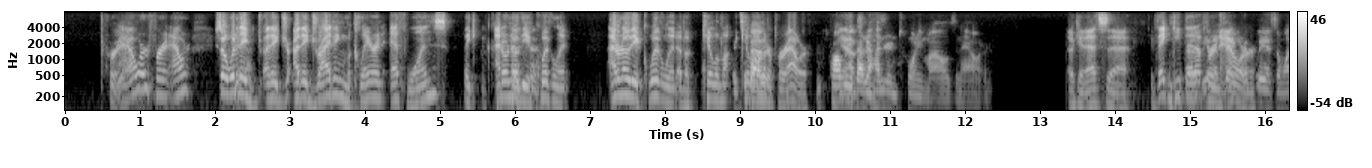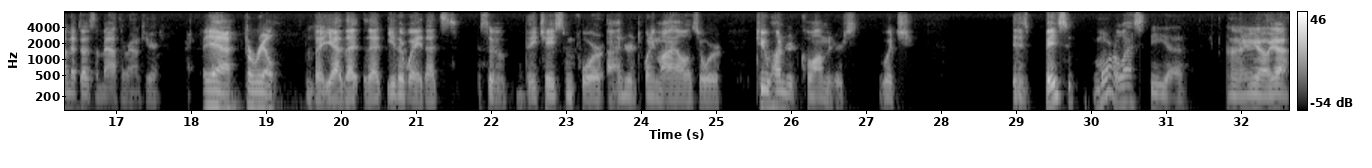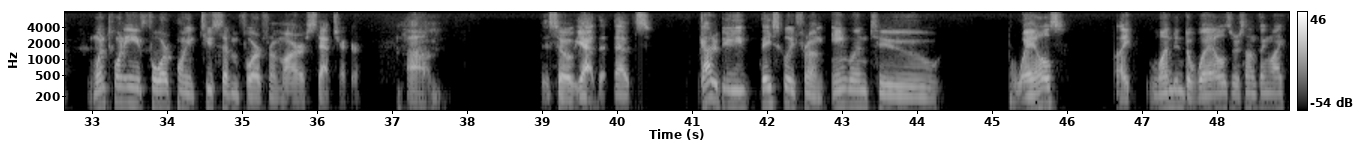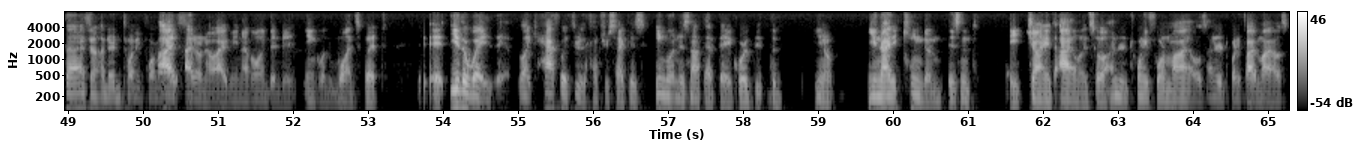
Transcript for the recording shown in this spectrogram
per Yeah. hour for an hour. So what are they? Are they are they driving McLaren F1s? Like I don't know the equivalent. I don't know the equivalent of a kilom- It's kilometer about- per hour. Probably Yeah, about gonna- 120 miles an hour. Okay, that's uh if they can keep that I up for an say, hour. Ripley is the one that does the math around here. Yeah, for real. But yeah, that that either way, that's so they chased him for 120 miles or 200 kilometers, which is basic more or less the uh, There you go. Yeah. 124.274 from our stat checker. Um, so yeah, that, that's got to be basically from England to Wales, like London to Wales or something like that. It's 124 I, miles. I don't know. I mean, I've only been to England once, but it, either way, like halfway through the countryside, because England is not that big, or the, the you know United Kingdom isn't a giant island, so 124 miles, 125 miles,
